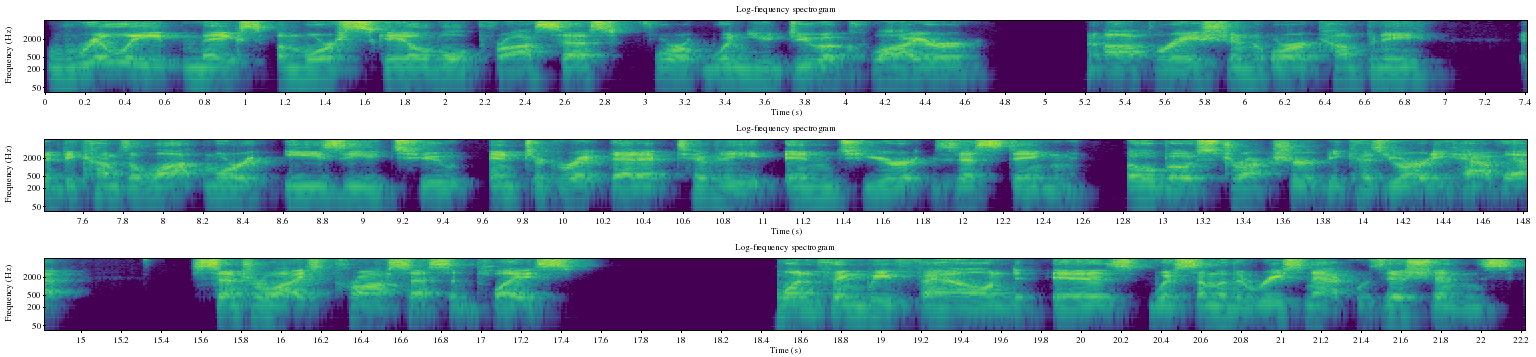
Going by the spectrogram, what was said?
really makes a more scalable process for when you do acquire an operation or a company. It becomes a lot more easy to integrate that activity into your existing obo structure because you already have that centralized process in place. One thing we've found is with some of the recent acquisitions,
